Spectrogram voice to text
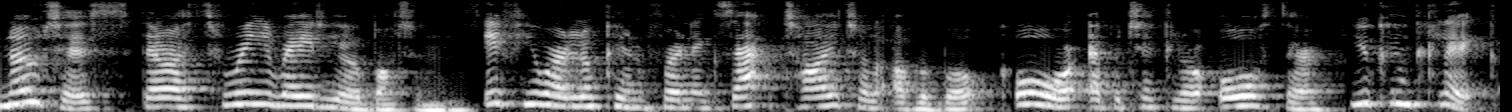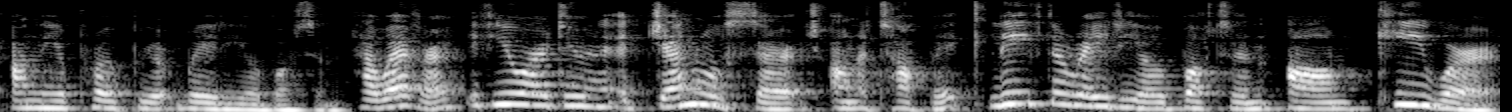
Notice there are three radio buttons. If you are looking for an exact title of a book or a particular author, you can click on the appropriate radio button. However, if you are doing a general search on a topic, leave the radio button on keyword.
